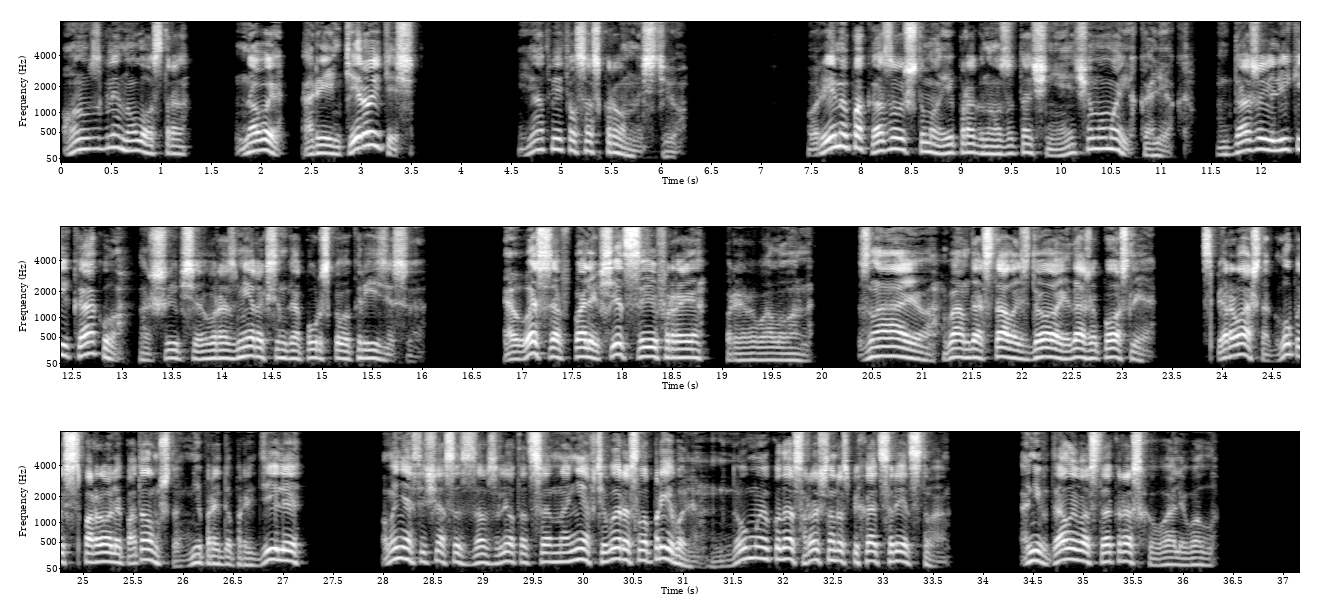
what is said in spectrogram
Он взглянул остро. «Но вы ориентируетесь?» Я ответил со скромностью. Время показывает, что мои прогнозы точнее, чем у моих коллег. Даже великий Каку ошибся в размерах сингапурского кризиса. «А у вас совпали все цифры», — прервал он. «Знаю, вам досталось до и даже после. Сперва что глупость с пароля, потом что не предупредили. У меня сейчас из-за взлета цен на нефть выросла прибыль. Думаю, куда срочно распихать средства. А невдалый вас так расхваливал.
